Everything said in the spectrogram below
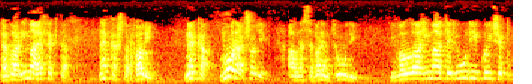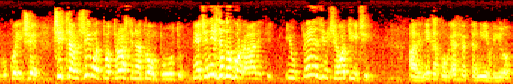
da bar ima efekta, neka šta fali, neka, mora čovjek, ali da se barem trudi, I vallahi imate ljudi koji će, koji će čitav život potrošiti na tom putu. Neće ništa dugo raditi. I u penziju će otići. Ali nikakvog efekta nije bilo.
